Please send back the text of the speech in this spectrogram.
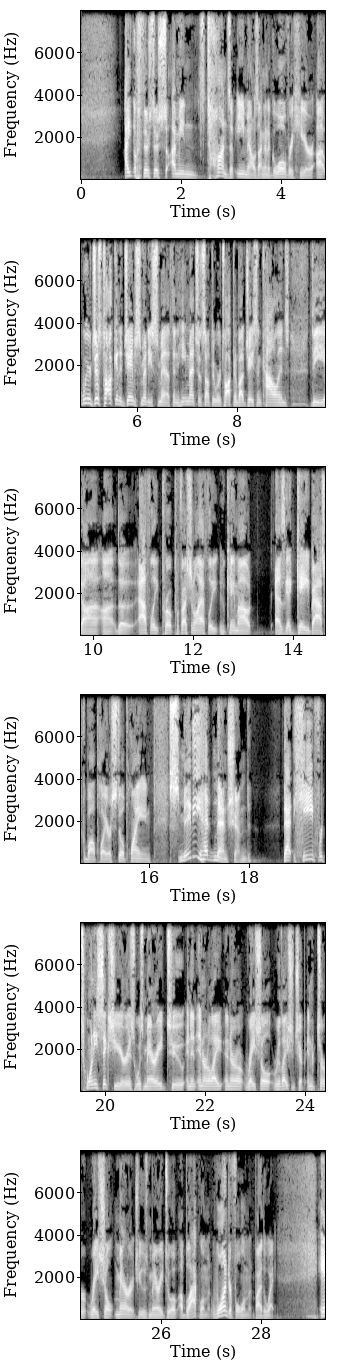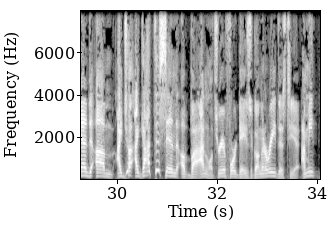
I, there's, there's, I mean, tons of emails I'm going to go over here. Uh, we were just talking to James Smitty Smith, and he mentioned something. We were talking about Jason Collins, the uh, uh, the athlete, pro professional athlete who came out as a gay basketball player, still playing. Smitty had mentioned that he, for 26 years, was married to in an interla- interracial relationship, interracial marriage. He was married to a, a black woman, wonderful woman, by the way. And um, I, ju- I got this in about, I don't know, three or four days ago. I'm going to read this to you. I mean,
